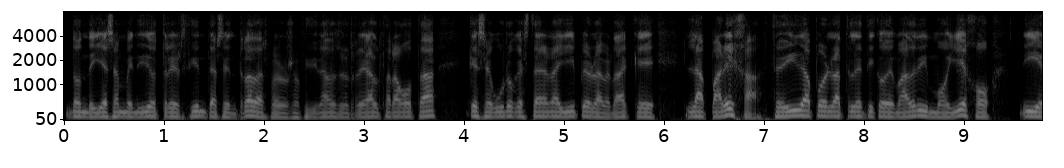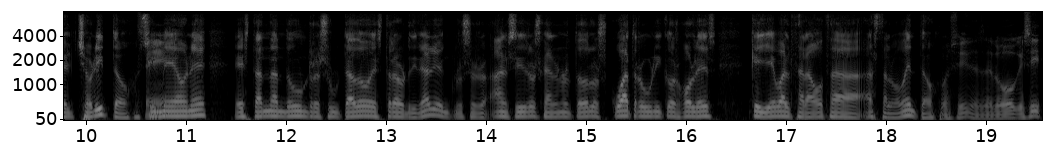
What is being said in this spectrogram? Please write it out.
donde ya se han vendido 300 entradas para los aficionados del Real Zaragoza, que seguro que estarán allí, pero la verdad que la pareja cedida por el Atlético de Madrid, Mollejo y el Chorito, Simeone, están dando un resultado extraordinario incluso han sido los que han anotado los cuatro únicos goles que lleva el Zaragoza hasta el momento. Pues sí, desde luego que sí.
